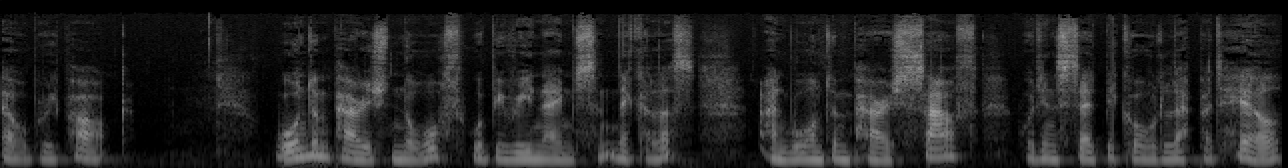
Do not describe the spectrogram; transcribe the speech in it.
Elbury Park. Warndon Parish North would be renamed St Nicholas, and Warndon Parish South would instead be called Leopard Hill,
